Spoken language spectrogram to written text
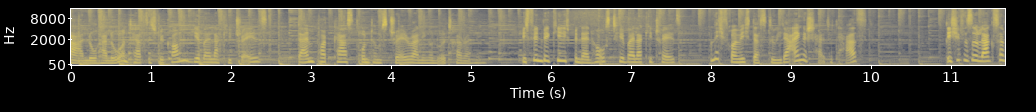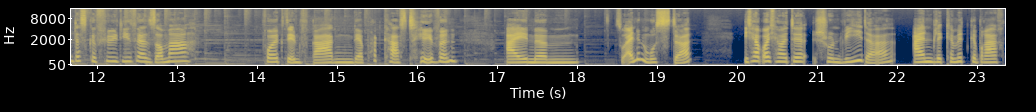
Hallo, hallo und herzlich willkommen hier bei Lucky Trails, deinem Podcast rund ums Trailrunning und Ultrarunning. Ich bin Vicky, ich bin dein Host hier bei Lucky Trails und ich freue mich, dass du wieder eingeschaltet hast. Ich habe so langsam das Gefühl, dieser Sommer folgt den Fragen der Podcast-Themen einem, so einem Muster. Ich habe euch heute schon wieder Einblicke mitgebracht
